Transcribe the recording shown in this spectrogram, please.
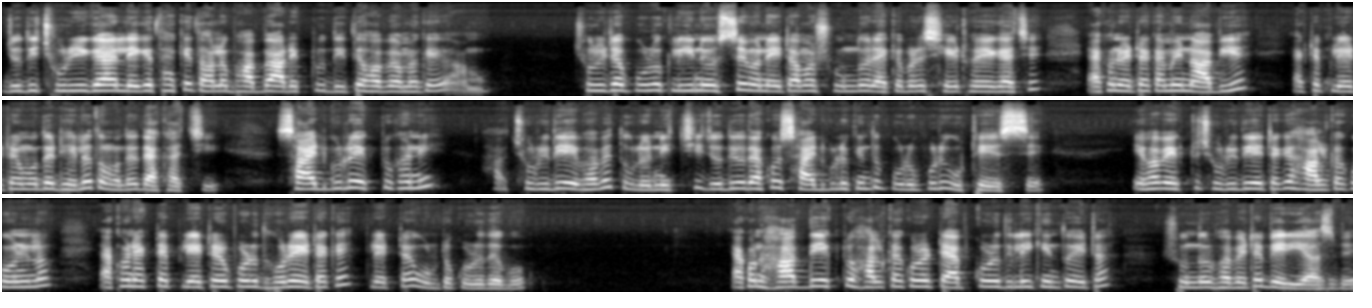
যদি ছুরির গায়ে লেগে থাকে, তাহলে ভাববে আরেকটু দিতে হবে আমাকে। ছুরিটা পুরো ক্লিন এসছে মানে এটা আমার সুন্দর, একেবারে সেট হয়ে গেছে। এখন এটাকে আমি নাবিয়ে একটা প্লেটের মধ্যে ঢেলে তোমাদের দেখাচ্ছি। সাইডগুলো একটুখানি ছুরি দিয়ে এভাবে তুলে নিচ্ছি। যদিও দেখো সাইডগুলো কিন্তু পুরোপুরি উঠে এসছে। এভাবে একটু ছুরি দিয়ে এটাকে হালকা করে নিলাম। এখন একটা প্লেটের উপরে ধরে এটাকে প্লেটটা উল্টো করে দেব। এখন হাত দিয়ে একটু হালকা করে ট্যাপ করে দিলেই কিন্তু এটা সুন্দরভাবে এটা বেরিয়ে আসবে।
